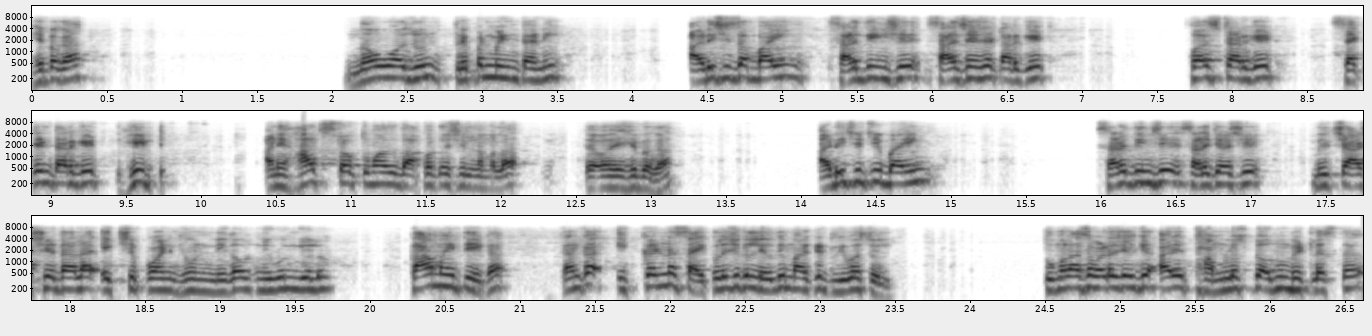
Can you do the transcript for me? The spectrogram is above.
हे बघा. नऊ वाजून त्रेपन्न मिनिटांनी अडीचशेचा बाईंग साडेतीनशे साडेचारशे target first target second target hit आणि हाच स्टॉक तुम्हाला दाखवत असेल ना मला. हे बघा. अडीचशेची बाईंग साडेतीनशे साडेचारशे मी चारशे दहाला एकशे पॉईंट घेऊन निघाव निघून गेलो. का माहितीये का? कारण का इकडनं सायकोलॉजिकल लेवली मार्केट रिव्हर्स होईल. तुम्हाला असं वाटेल की अरे थांबलोच तर अजून भेटलं असतं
